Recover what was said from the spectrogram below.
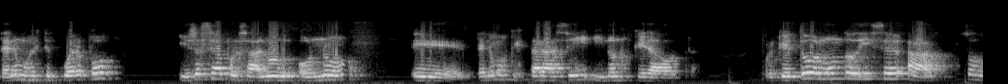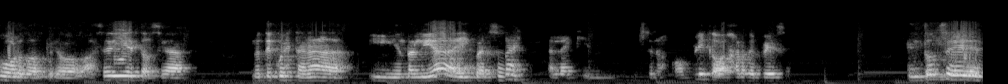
tenemos este cuerpo y ya sea por salud o no, eh, tenemos que estar así y no nos queda otra. Porque todo el mundo dice, ah, sos gordo, pero hace dieta, o sea, no te cuesta nada. Y en realidad hay personas a las que se nos complica bajar de peso. Entonces,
